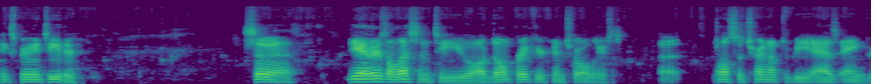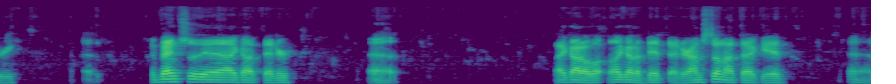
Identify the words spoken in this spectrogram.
experience either. So uh, yeah, there's a lesson to you all. Don't break your controllers. Uh, also, try not to be as angry. Uh, eventually, uh, I got better. Uh, I got a, I got a bit better. I'm still not that good. Uh,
